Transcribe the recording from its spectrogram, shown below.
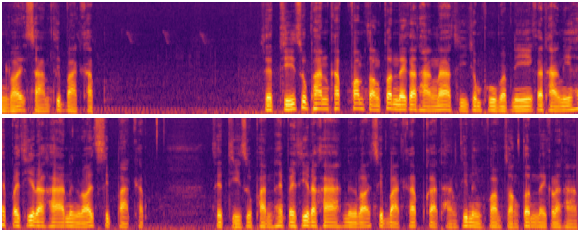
130 บาทครับ ศรษฐีสุพรรณครับฟอร์ม2ต้นในกระถางหน้าสีชมพูแบบนี้ กระถางนี้ให้ไปที่ราคา 110 บาทครับเศรษฐีสุพรรณให้ไปที่ราคา 110 บาทครับ กระถางที่1ฟอร์ม2ต้นในกระถาง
